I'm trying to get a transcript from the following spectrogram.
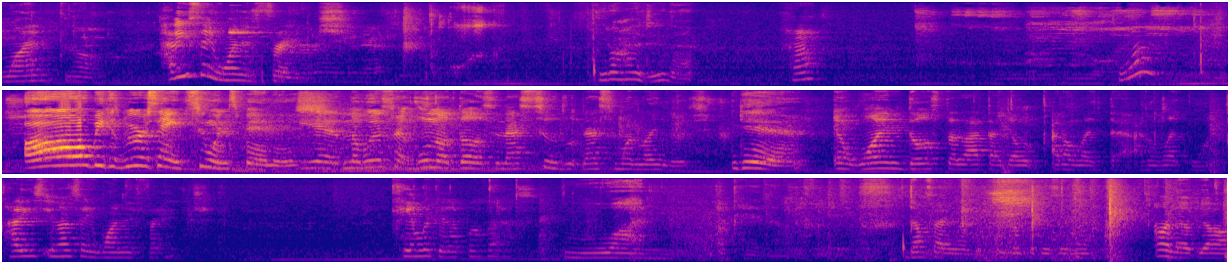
One, no. How do you say one in French? You don't have to do that. Huh? What? Oh, because we were saying two in Spanish. Yeah, no, we were saying uno, dos, and that's two. That's one language. Yeah. And one, dos, de lata. I don't. I don't like that. I don't like one. How do you? You know, say one in French. Can you look it up real fast? One. Okay, no. Don't say that. We don't put this in there. Hold up, y'all.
